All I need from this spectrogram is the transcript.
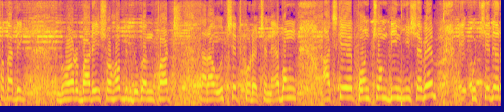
শতাধিক ঘর, বাড়ি সহ দোকানপাট তারা উচ্ছেদ করেছেন এবং আজকে পঞ্চম দিন হিসেবে এই উচ্ছেদের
